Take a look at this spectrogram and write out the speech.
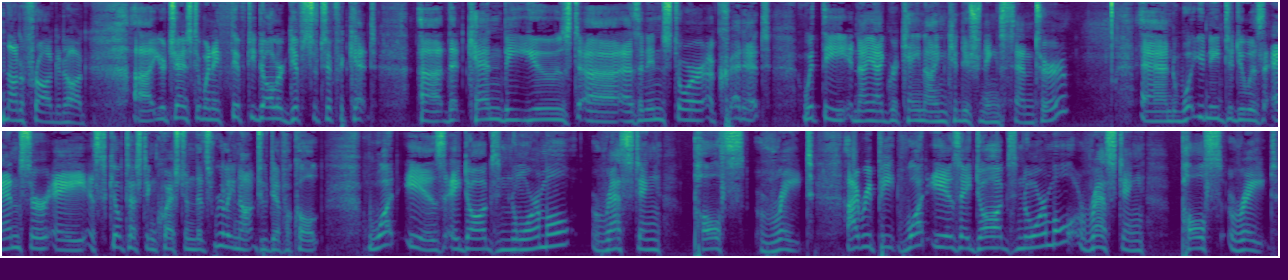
Not a frog, a dog. Uh, your chance to win a $50 gift certificate uh, that can be used uh, as an in store credit with the Niagara Canine Conditioning Center. And what you need to do is answer a skill testing question that's really not too difficult. What is a dog's normal resting pulse rate? I repeat, what is a dog's normal resting pulse rate?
